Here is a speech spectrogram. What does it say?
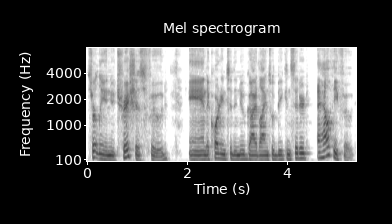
certainly a nutritious food and according to the new guidelines would be considered a healthy food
